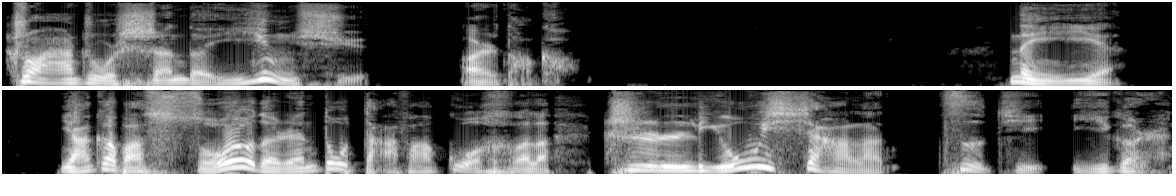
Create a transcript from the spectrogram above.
抓住神的应许而祷告。那一夜，雅各把所有的人都打发过河了，只留下了自己一个人。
